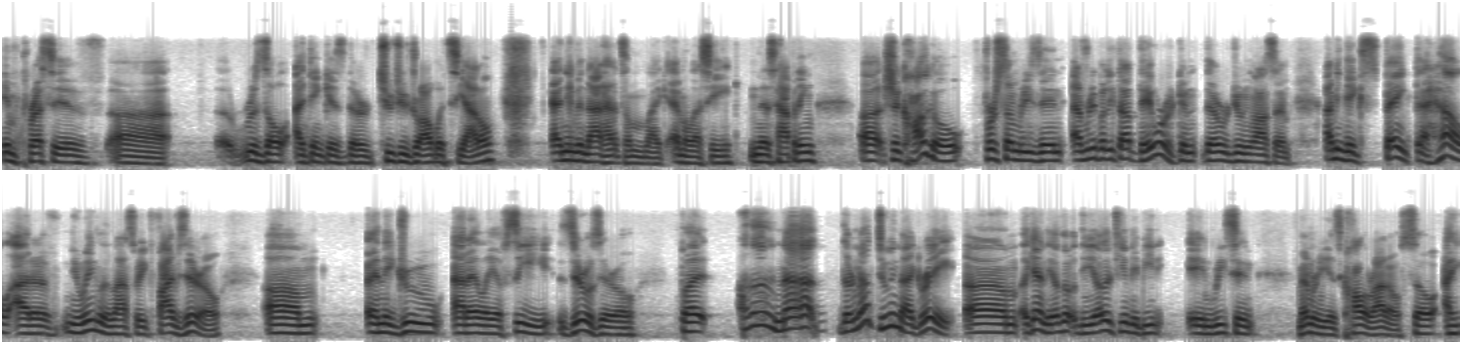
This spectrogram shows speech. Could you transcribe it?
impressive uh, result I think is their 2-2 draw with Seattle, and even that had some like MLSE this happening. Uh, Chicago for some reason, everybody thought they were going they were doing awesome. I mean, they spanked the hell out of New England last week 5-0. Um, and they drew at LAFC 0-0. But other than that, they're not doing that great. Um, again, the other the other team they beat in recent memory is Colorado. So I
